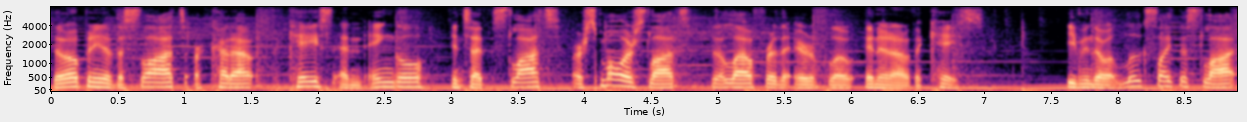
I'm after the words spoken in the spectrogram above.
The opening of the slots are cut out the case at an angle. Inside the slots are smaller slots that allow for the air to flow in and out of the case. Even though it looks like the slot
